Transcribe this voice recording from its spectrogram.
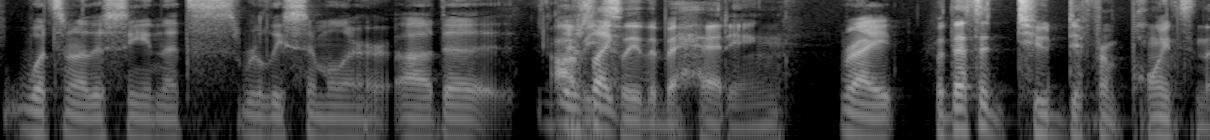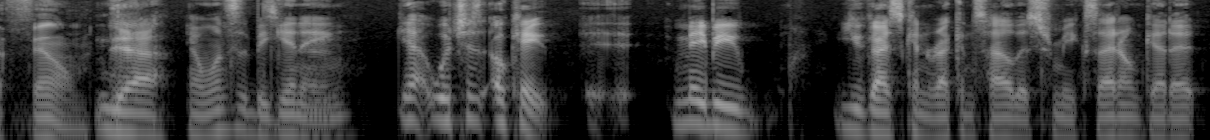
what's another scene that's really similar? Uh, the Obviously like the beheading, right. but that's at two different points in the film. Yeah. Yeah, one's the beginning. Yeah, which is okay. uh, Maybe you guys can reconcile this for me because I don't get it.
